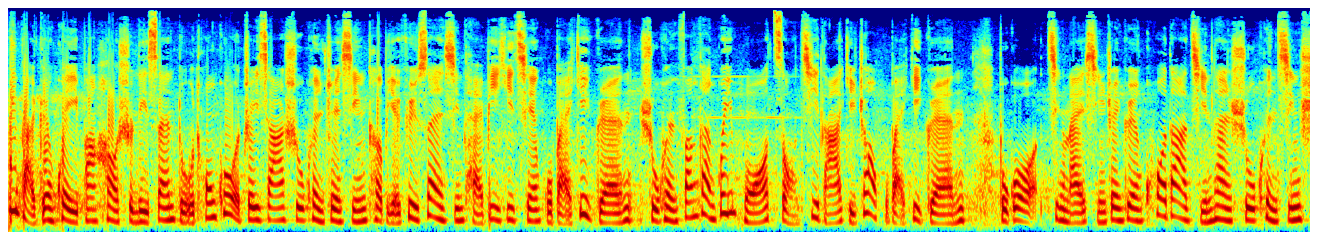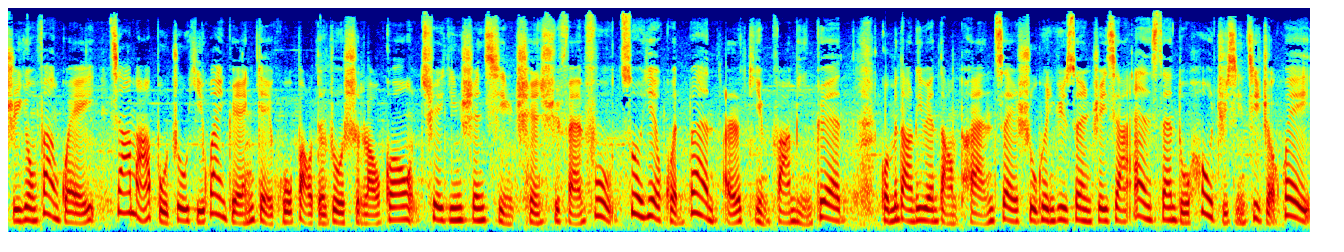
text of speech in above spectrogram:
立法院会八号顺利三读通过追加纾困振兴特别预算新台币一千五百亿元，纾困方案规模总计达一兆五百亿元。不过，近来行政院扩大急难纾困金适用范围，加码补助一万元给古堡的弱势劳工，却因申请程序繁复、作业混乱而引发民怨。国民党立院党团在纾困预算追加案三读后举行记者会，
